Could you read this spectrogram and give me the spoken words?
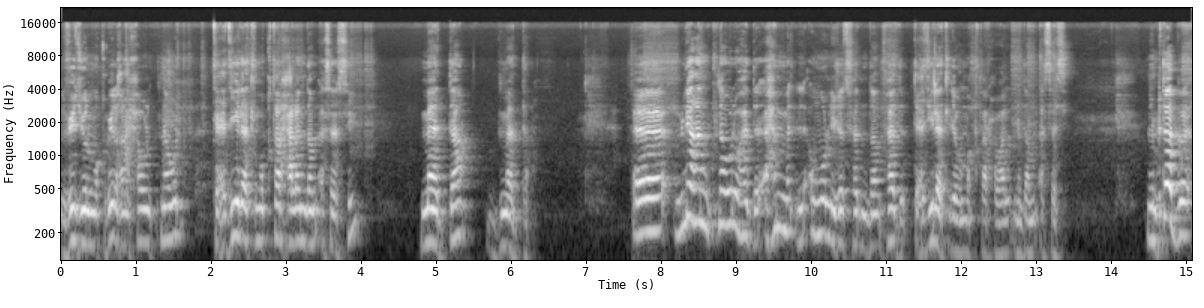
الفيديو المقبل غنحاول نتناول تعديلات المقترحة على النظام الأساسي. مادة بمادة. آه ملي غنتناولوا هاد أهم الأمور اللي جات في النظام في هاد التعديلات اللي هما اقترحوها النظام الأساسي. نبدأ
